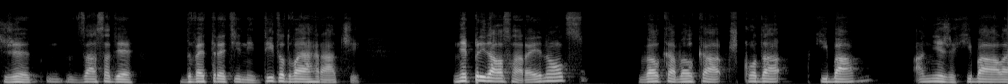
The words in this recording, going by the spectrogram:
čiže v zásade dve tretiny, títo dvaja hráči. Nepridal sa Reynolds, veľká, veľká škoda, chyba, a nie že chyba, ale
